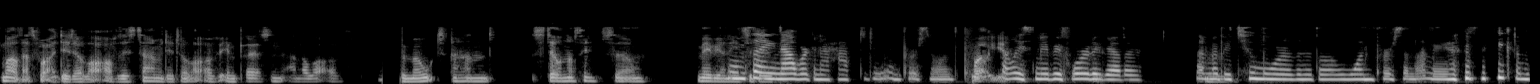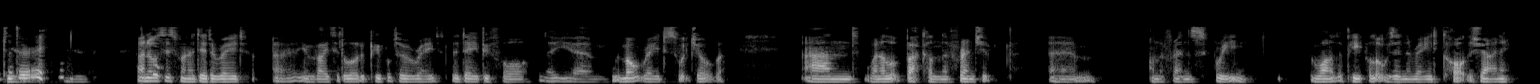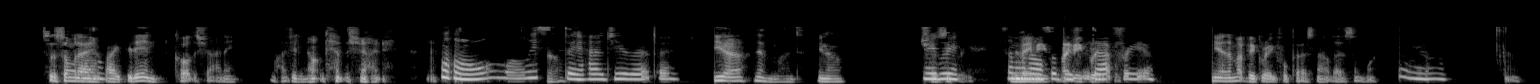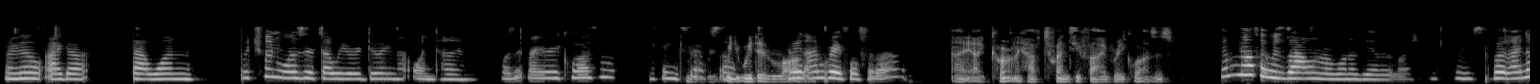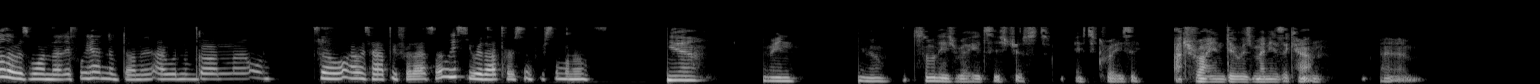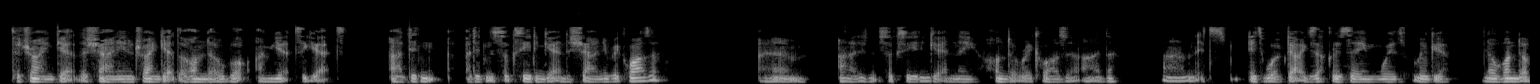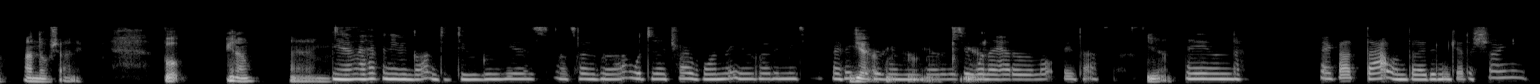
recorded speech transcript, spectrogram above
Well, that's what I did a lot of this time. I did a lot of in person and a lot of remote, and still nothing. So maybe I need Well, I'm to saying do. now we're gonna have to do in-person ones. Well, yeah. At least maybe if we're together. That might be two more of the, the one person that may come to the Yeah. raid. I noticed when I did a raid, I invited a lot of people to a raid the day before the um, remote raid switch over. And when I look back on the friendship, um, on the friends screen, one of the people that was in the raid caught the shiny. So someone I invited in caught the shiny. I did not get the shiny. Oh, well, at least So. they had you that day. Yeah, never mind. You know, Maybe-. Someone else will do that for you. yeah, there might be a grateful person out there somewhere. Yeah. Yeah. I know I got that one. Which one was it that we were doing that one time? Was it my Rayquaza? I think so. Yeah, we, so. we, we did a lot. I mean, I'm grateful for that. I, I currently have 25 Rayquazas. I don't know if it was that one or one of the other legendaries, but I know there was one that if we hadn't have done it, I wouldn't have gotten that one. So I was happy for that. So at least you were that person for someone else. Yeah, I mean, you know, some of these raids is just it's crazy. I try and do as many as I can um, to try and get the shiny and try and get the hundo, but I'm yet to get. I didn't. I didn't succeed in getting the shiny Rayquaza, um, and I didn't succeed in getting the hundo Rayquaza either. And it's it's worked out exactly the same with Lugia. No hundo and no shiny. But you know, um, Yeah, I haven't even gotten to do Lugias outside of that. What did I try? One that you invited me to? I think Yeah, I did one you invited me to Yeah. when I had a remote play pass. yeah. And I got that one, but I didn't get a shiny.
